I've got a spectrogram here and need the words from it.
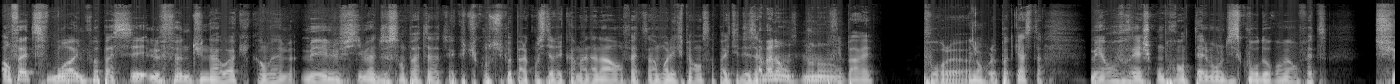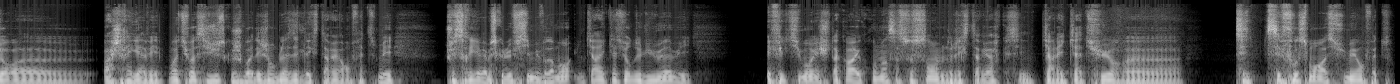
en fait, moi, une fois passé le fun du Nawak, quand même, mais le film à 200 patates, que tu, cons- tu peux pas le considérer comme un nanar, en fait. hein. Moi, l'expérience n'a pas été Ah désagréable. bah non, non, non. non. préparé pour le, Non. pour le podcast. Mais en vrai, je comprends tellement le discours de Romain, en fait, sur... Euh... ah, je serais gavé. Moi, tu vois, c'est juste que je vois des gens blasés de l'extérieur, en fait. Mais je serais gavé, parce que le film est vraiment une caricature de lui-même. Et effectivement, et je suis d'accord avec Romain, ça se sent même de l'extérieur que c'est une caricature... euh, C'est faussement assumé, en fait.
